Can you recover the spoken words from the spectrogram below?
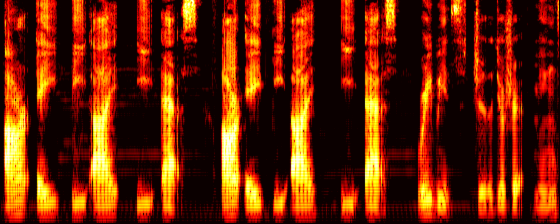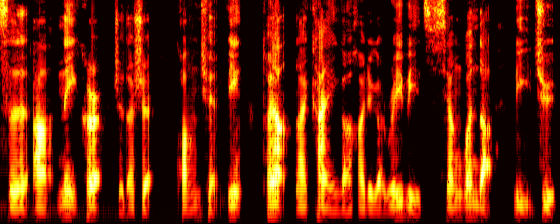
r a b i e s，r a b i e s，rabies 指的就是名词啊，内科指的是。狂犬病。同样来看一个和这个 rabies 相关的例句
